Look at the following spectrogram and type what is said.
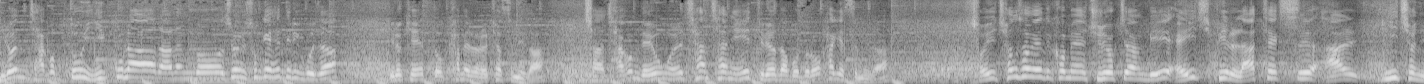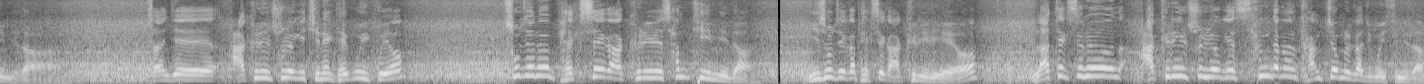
이런 작업도 있구나라는 것을 소개해드리고자 이렇게 또 카메라를 켰습니다. 자, 작업 내용을 찬찬히 들여다보도록 하겠습니다. 저희 천성 헤드컴의 주력 장비 HP 라텍스 R2000입니다. 자, 이제 아크릴 출력이 진행되고 있고요. 소재는 백색 아크릴 3T입니다. 이 소재가 백색 아크릴이에요. 라텍스는 아크릴 출력에 상당한 강점을 가지고 있습니다.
